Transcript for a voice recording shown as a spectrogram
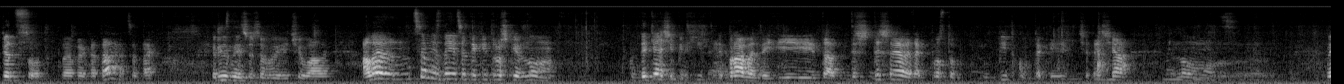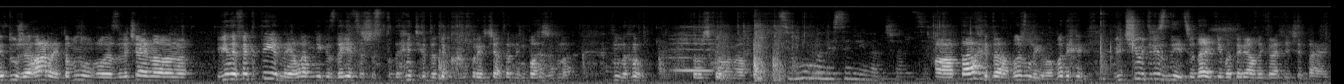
500, наприклад, так? Це так. Різницю, щоб ви відчували. Але ну, це мені здається такий трошки, ну, дитячий підхід, неправильний і так, деш, дешевий, так просто підкуп такий читача. Ну, не дуже гарний, тому, звичайно, він ефективний, але мені здається, що студентів до такого привчати не бажано. Ну, трошки воно. Цьому вони самі навчаться. А так, так, можливо. Вони відчують різницю, да, які матеріали краще читають.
